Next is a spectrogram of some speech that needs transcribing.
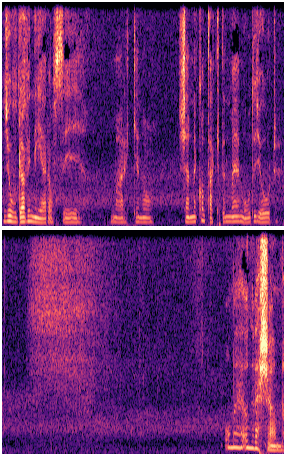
jordar vi ner oss i marken och känner kontakten med Moder Jord. Och med universum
